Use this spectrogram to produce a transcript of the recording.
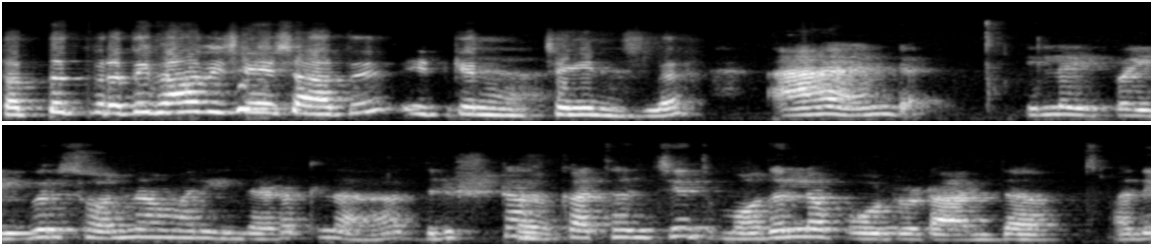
தத்தத் பிரதிபா விசேஷாத் இட் கேன் சேஞ்ச்ல அண்ட் இல்ல இப்ப இவர் சொன்ன மாதிரி இந்த இடத்துல திருஷ்ட கதஞ்சித் முதல்ல போட்டுட்டா அந்த அது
